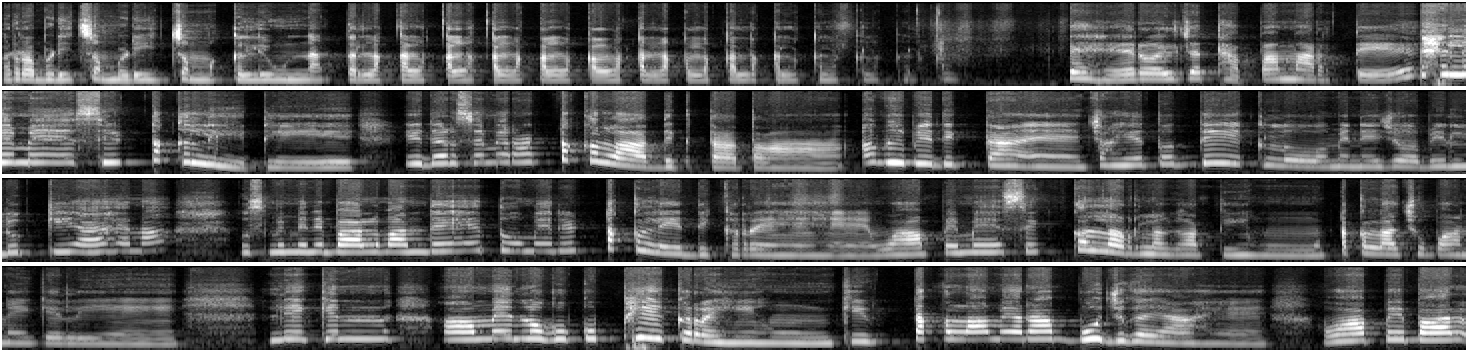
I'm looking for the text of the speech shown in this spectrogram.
रबडी चमडी चमकली उन्हात लका लका लका लका लका लका लका लका लका लका लका लका लका हेयर ऑयलच्या थापा मारते। पहले मैं ऐसी टकली थी इधर से मेरा टकला दिखता था अभी भी दिखता है चाहिए तो देख लो मैंने जो अभी लुक किया है ना उसमें मैंने बाल बांधे हैं तो मेरे टकले दिख रहे हैं वहाँ पे मैं ऐसे कलर लगाती हूँ टकला छुपाने के लिए। लेकिन अ, मैं लोगों को फेंक रही हूँ कि टकला मेरा बुझ गया है वहाँ पे बाल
